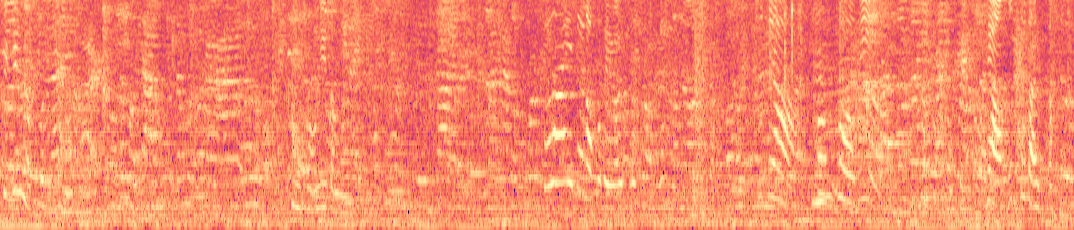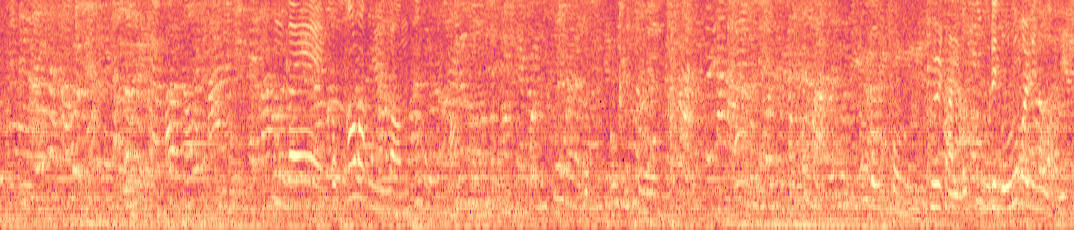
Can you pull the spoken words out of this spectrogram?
튀김이 없어서 좀 아쉬워. 프라이드라고 되어 있었는데 수지야 천천히 오케이. 그냥 안 고프다 했잖아 근데 젓가락은 원래 안 주는 건가? 불다 익었어? 우리 노루 걸리는 거 아니지?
